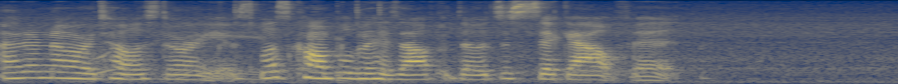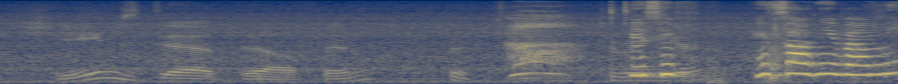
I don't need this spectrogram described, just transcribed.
I don't know where tell a story is. Let's compliment his outfit though. It's a sick outfit. James the dolphin. Is he, he's talking about me?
